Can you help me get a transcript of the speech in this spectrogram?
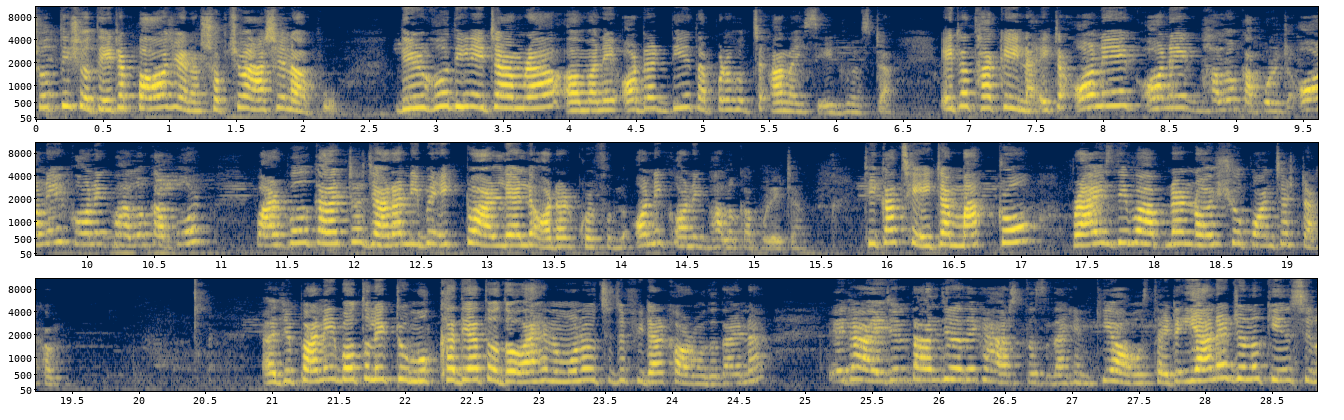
সত্যি সত্যি, এটা পাওয়া যায় না, সবসময় আসে না আপু। দীর্ঘদিন এটা আমরা মানে অর্ডার দিয়ে তারপরে হচ্ছে আনাইছি এই ড্রেসটা এটা থাকেই না, এটা অনেক অনেক ভালো কাপড়, এটা অনেক অনেক ভালো কাপড়। পার্পল কালারটা যারা নিবে একটু আর্লি আর্লি অর্ডার করে ফেলবে। অনেক অনেক ভালো কাপড় এটা। ঠিক আছে, এটা মাত্র প্রাইস দিব আপনার নয়শো পঞ্চাশ টাকা। যে পানির বোতলে একটু মুখা দেওয়া তো তো এখন মনে হচ্ছে যে ফিডার খাওয়ার মতো, তাই না? এটা এই জন্য তানজিরা দেখে হাসতেছে, দেখেন কি অবস্থা। এটা ইয়ানের জন্য কিনছিল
